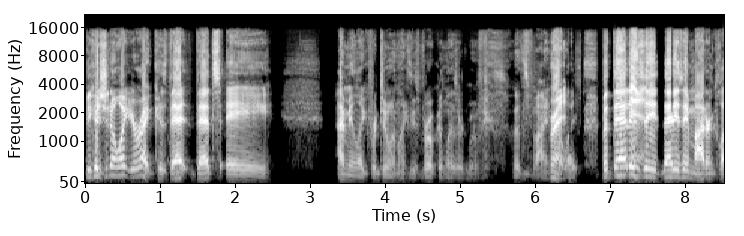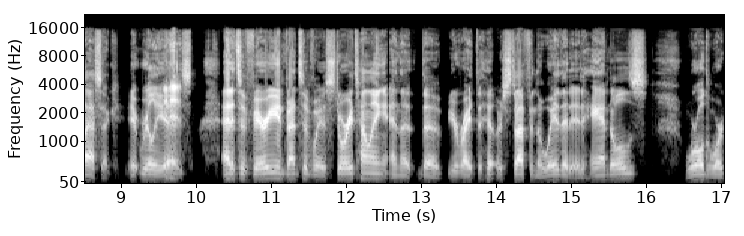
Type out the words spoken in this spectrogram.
because you know what you're right because that that's a I mean like we're doing like these broken lizard movies that's fine Right. but like but that is Yeah. a that is a modern classic it really It is. is. and it's a very inventive way of storytelling and the the you're right the Hitler stuff and the way that it handles World War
